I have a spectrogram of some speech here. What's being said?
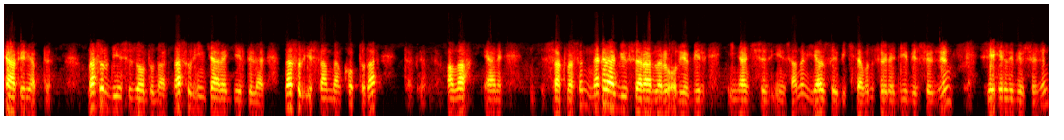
kafir yaptı? Nasıl dinsiz oldular? Nasıl inkara girdiler? Nasıl İslam'dan koptular? Allah yani saklasın. Ne kadar büyük zararları oluyor bir inançsız insanın yazdığı bir kitabın, söylediği bir sözün, zehirli bir sözün.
